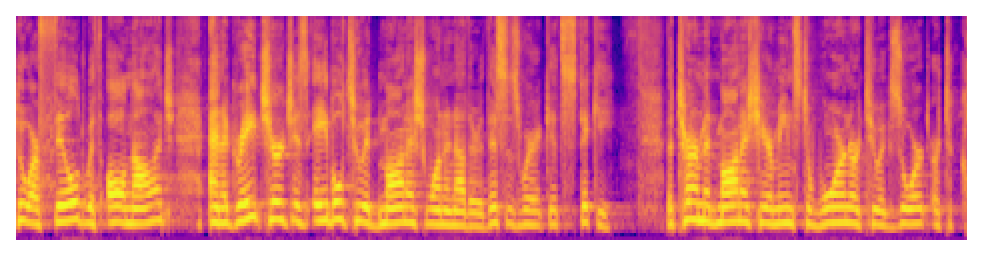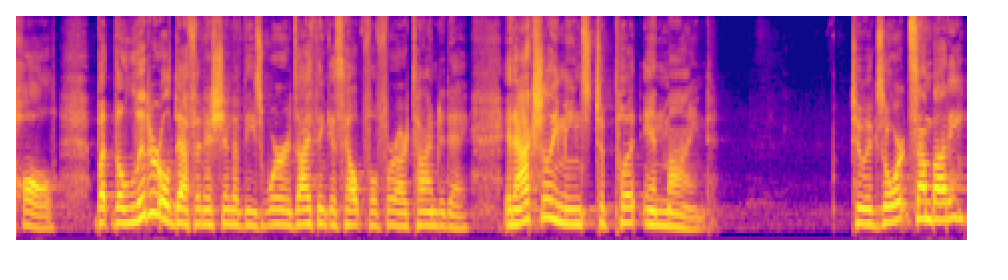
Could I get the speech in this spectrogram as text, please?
who are filled with all knowledge. And a great church is able to admonish one another. This is where it gets sticky. The term admonish here means to warn or to exhort or to call. But the literal definition of these words, I think, is helpful for our time today. It actually means to put in mind. To exhort somebody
